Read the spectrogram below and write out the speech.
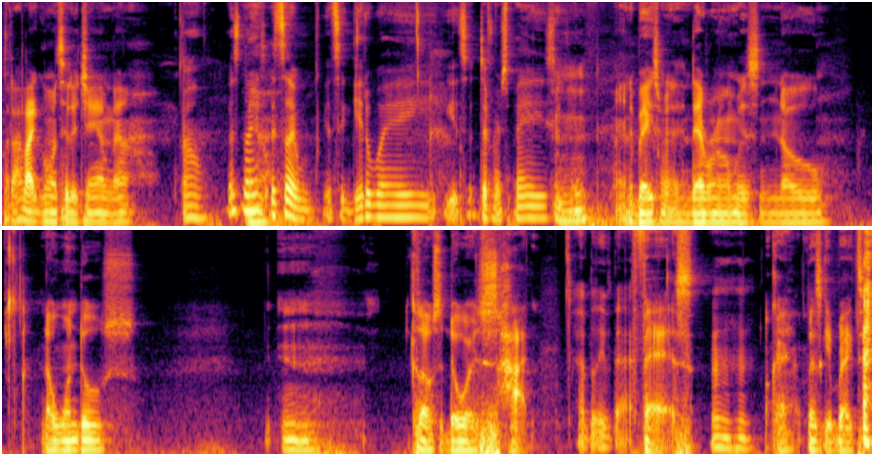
But I like going to the gym now. Oh, it's nice. Yeah. It's like it's a getaway. It's a different space. You hmm In the basement, in that room is no, no windows. Mm. Close the door. It's hot, I believe that. fast. Mm-hmm. Okay, let's get back to.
